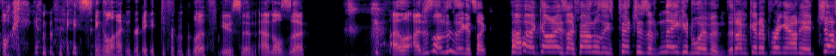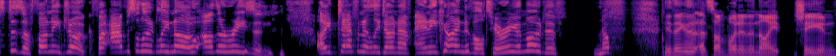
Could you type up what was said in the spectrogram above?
fucking amazing line read from Liv Hewson. And also, I, lo- I just love the thing. It's like, ah, guys, I found all these pictures of naked women that I'm going to bring out here just as a funny joke for absolutely no other reason. I definitely don't have any kind of ulterior motive. Nope. Do you think that at some point in the night, she and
